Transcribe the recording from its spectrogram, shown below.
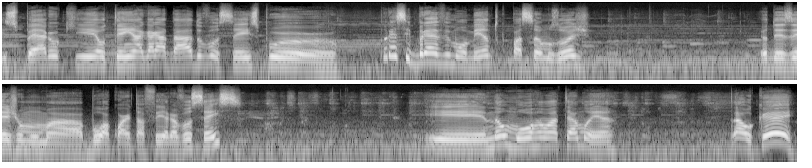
Espero que eu tenha agradado vocês por, por esse breve momento que passamos hoje. Eu desejo uma boa quarta-feira a vocês. E não morram até amanhã. Tá ok?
